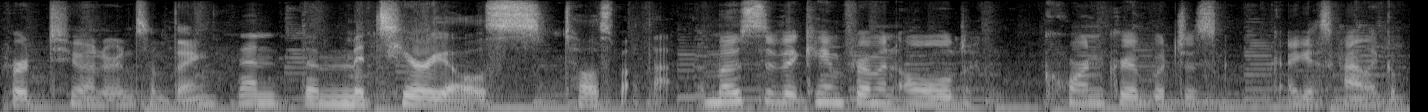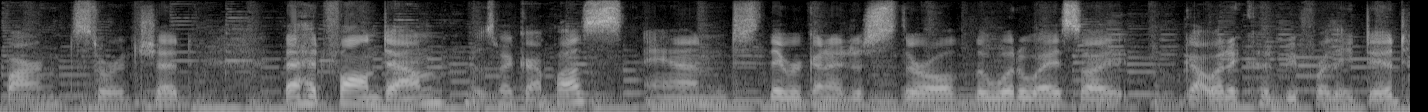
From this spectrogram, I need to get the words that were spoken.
for 200 and something. Then the materials. Tell us about that. Most of it came from an old corn crib, which is, I guess, kind of like a barn storage shed that had fallen down. It was my grandpa's, and they were gonna just throw all the wood away, so I got what I could before they did.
